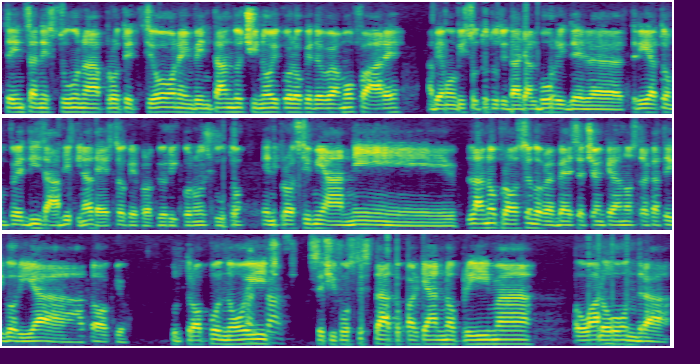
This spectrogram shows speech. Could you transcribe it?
senza nessuna protezione, inventandoci noi quello che dovevamo fare. Abbiamo vissuto tutti dagli albori del triathlon per disabili fino adesso che è proprio riconosciuto e nei prossimi anni, l'anno prossimo dovrebbe esserci anche la nostra categoria a Tokyo. Purtroppo noi, Fantastico. se ci fosse stato qualche anno prima o a Londra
